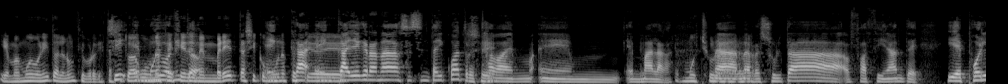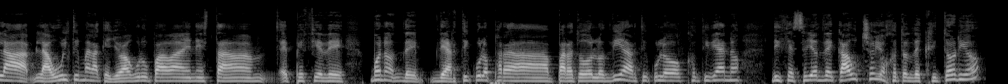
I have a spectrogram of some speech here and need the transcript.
Y es muy bonito el anuncio, porque está Sí, situado es como una especie bonito. de membreta, así como en, una especie de... en calle Granada 64 Sí. estaba en, en- en Málaga. Es muy chulo, Me, resulta fascinante. Y después la, la última, la que yo agrupaba en esta especie de, bueno, de, de artículos para, para todos los días, artículos cotidianos, dice sellos de caucho y objetos de escritorio.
